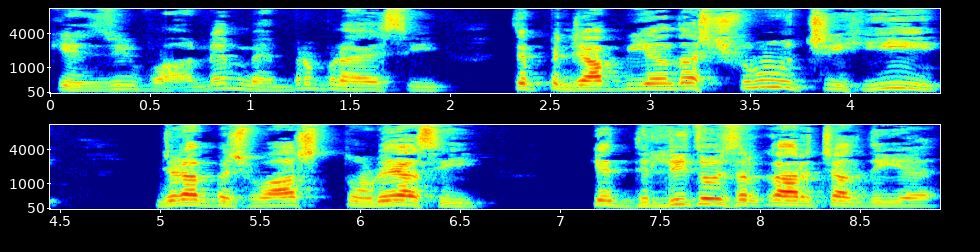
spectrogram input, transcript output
ਕੇਜਰੀਵਾਲ ਨੇ ਮੈਂਬਰ ਬਣਾਏ ਸੀ ਤੇ ਪੰਜਾਬੀਆਂ ਦਾ ਸ਼ੁਰੂ ਚ ਹੀ ਜਿਹੜਾ ਵਿਸ਼ਵਾਸ ਤੋੜਿਆ ਸੀ ਕਿ ਦਿੱਲੀ ਤੋਂ ਹੀ ਸਰਕਾਰ ਚੱਲਦੀ ਹੈ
